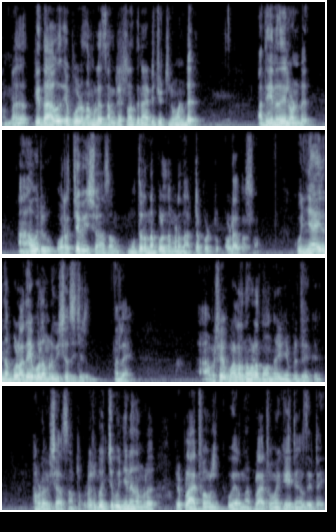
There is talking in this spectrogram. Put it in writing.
നമ്മുടെ പിതാവ് എപ്പോഴും നമ്മളെ സംരക്ഷണത്തിനായിട്ട് ചുറ്റിനുമുണ്ട് അധീനതയിലുണ്ട്. ആ ഒരു ഉറച്ച വിശ്വാസം മുതിർന്നപ്പോൾ നമ്മുടെ നഷ്ടപ്പെട്ടു. അവിടെ പ്രശ്നം. കുഞ്ഞായിരുന്നപ്പോൾ അതേപോലെ നമ്മൾ വിശ്വസിച്ചിരുന്നു അല്ലേ? പക്ഷേ വളർന്ന് വളർന്ന് വന്നു കഴിഞ്ഞപ്പോഴത്തേക്ക് അവിടെ വിശ്വാസം നഷ്ടപ്പെട്ടു. ഒരു കൊച്ചു കുഞ്ഞിനെ നമ്മൾ ഒരു പ്ലാറ്റ്ഫോമിൽ ഉയർന്ന പ്ലാറ്റ്ഫോമിൽ കയറ്റി നിർത്തിയിട്ടേ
